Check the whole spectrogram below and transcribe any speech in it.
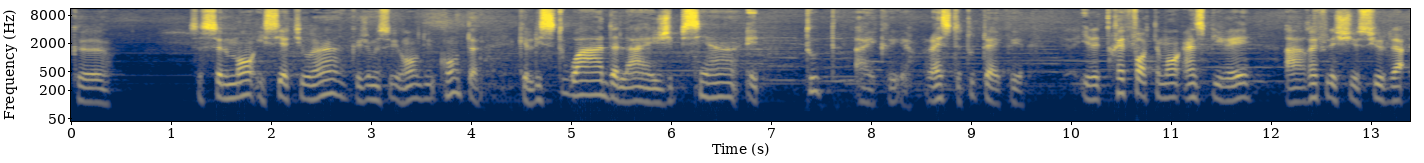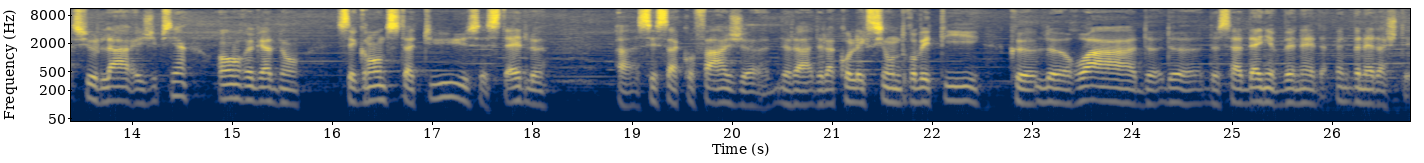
que c'est seulement ici à Turin que je me suis rendu compte que l'histoire de l'art égyptien est toute à écrire, reste toute à écrire. Il est très fortement inspiré à réfléchir sur l'art égyptien en regardant ces grandes statues, ces stèles, euh, ces sarcophages de la, de la collection Drovetti, que le roi de, de, Sardaigne venait, venait d'acheter.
